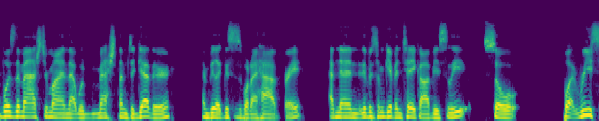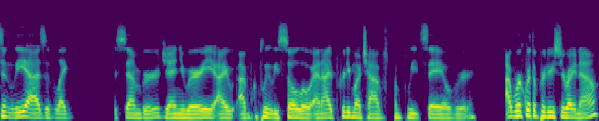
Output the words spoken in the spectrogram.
was the mastermind that would mesh them together and be like, this is what I have, right? And then there was some give and take, obviously. So, but recently, as of like December, January, I I'm completely solo, and I pretty much have complete say over. I work with a producer right now.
